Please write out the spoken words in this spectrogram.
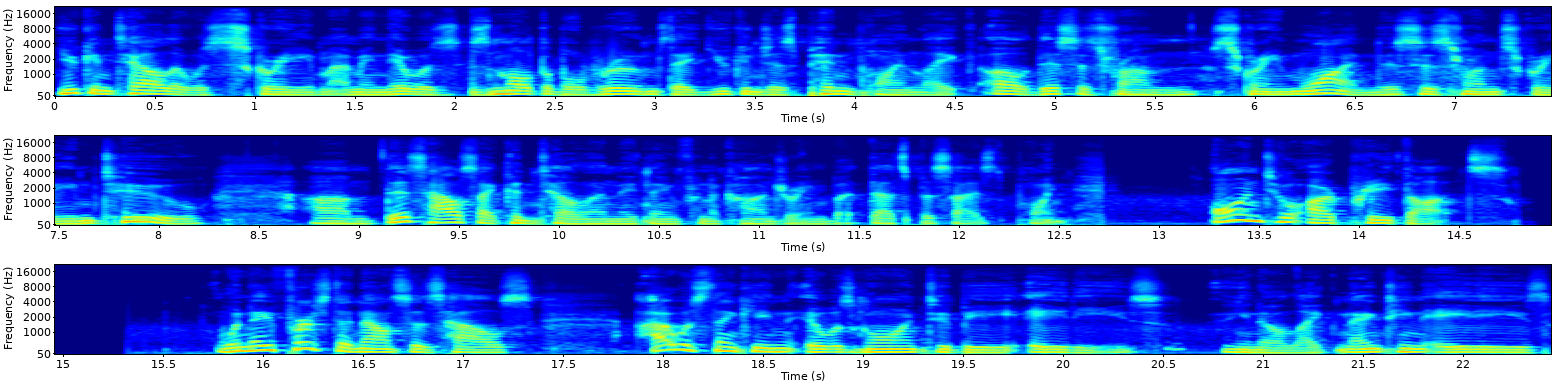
You can tell it was Scream. I mean, there was multiple rooms that you can just pinpoint, like, oh, this is from Scream One. This is from Scream Two. Um, this house, I couldn't tell anything from The Conjuring, but that's besides the point. On to our pre thoughts. When they first announced this house, I was thinking it was going to be 80s, you know, like 1980s,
